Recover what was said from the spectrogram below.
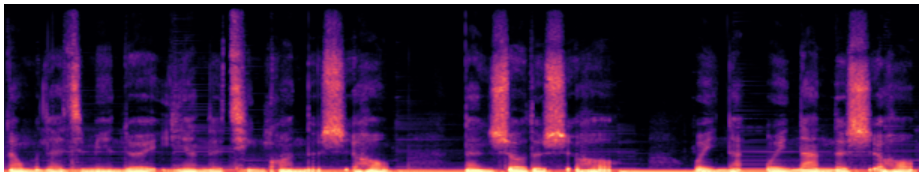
当我们再次面对一样的情况的时候，难受的时候，为难为难的时候，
